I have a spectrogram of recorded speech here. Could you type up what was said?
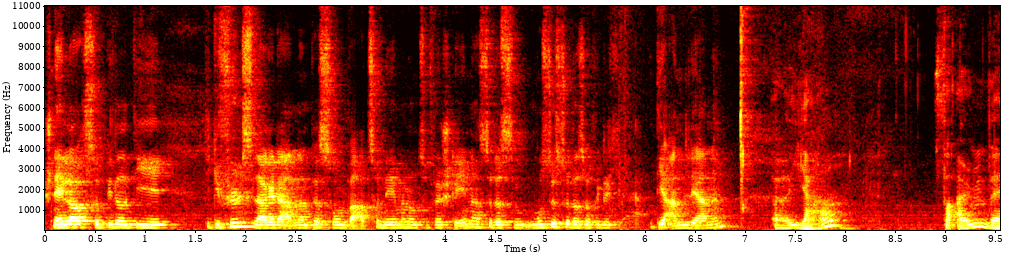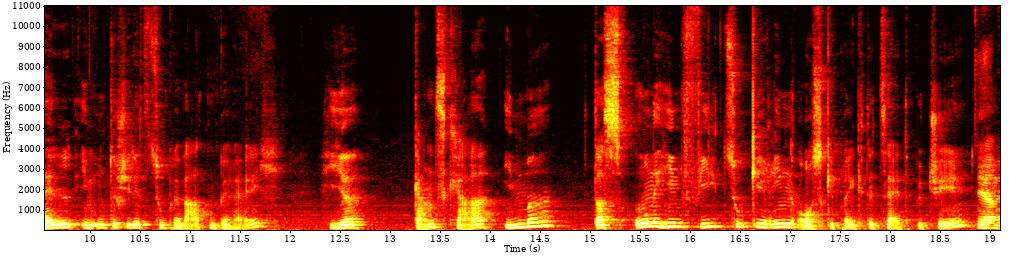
schneller auch so ein bisschen die, die Gefühlslage der anderen Person wahrzunehmen und zu verstehen? Hast du das, musstest du das auch wirklich dir anlernen? Äh, ja, vor allem weil im Unterschied jetzt zum privaten Bereich hier ganz klar immer das ohnehin viel zu gering ausgeprägte Zeitbudget Ja.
